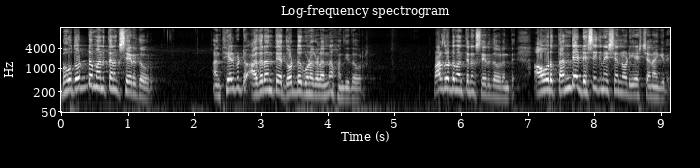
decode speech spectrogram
ಬಹುದೊಡ್ಡ ಮನೆತನಕ್ಕೆ ಸೇರಿದವರು ಅಂತ ಹೇಳಿಬಿಟ್ಟು ಅದರಂತೆ ದೊಡ್ಡ ಗುಣಗಳನ್ನು ಹೊಂದಿದವರು. ಭಾಳ ದೊಡ್ಡ ಮನೆತನಕ್ಕೆ ಸೇರಿದವರಂತೆ. ಅವರ ತಂದೆ ಡೆಸಿಗ್ನೇಷನ್ ನೋಡಿ ಎಷ್ಟು ಚೆನ್ನಾಗಿದೆ.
